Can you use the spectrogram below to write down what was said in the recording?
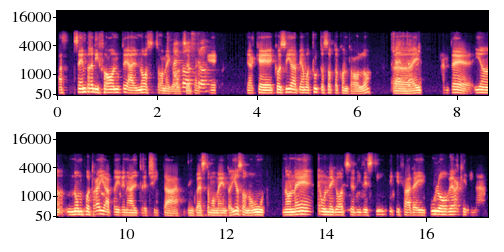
ma sempre di fronte al nostro negozio, vostro. perché, perché così abbiamo tutto sotto controllo. Certo. Importante, io non potrei aprire in altre città in questo momento, io sono uno, non è un negozio di vestiti che fa dei pullover che li manca.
